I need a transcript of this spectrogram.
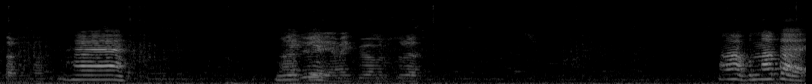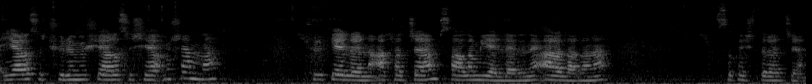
3 dakika. He. Ha Yiyek diyor ya ye. yemek bir ömür sürer. Ha, bunlar da yarısı çürümüş, yarısı şey yapmış ama çürük yerlerini atacağım. Sağlam yerlerini aralarına sıkıştıracağım.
